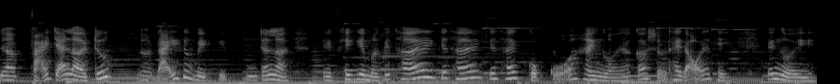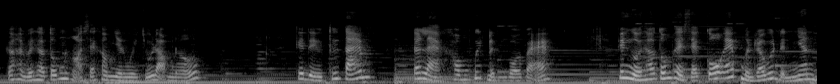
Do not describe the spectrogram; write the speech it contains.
Ờ, phải trả lời trước ờ, đẩy cái việc ừ, trả lời. Thì khi khi mà cái thế cái thế cái thế cục của hai người có sự thay đổi thì cái người có hành vi thao túng họ sẽ không giành quyền chủ động nữa. Cái điều thứ 8 đó là không quyết định vội vã. Cái người thao túng thì sẽ cố ép mình ra quyết định nhanh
